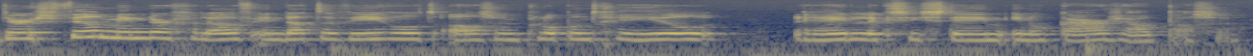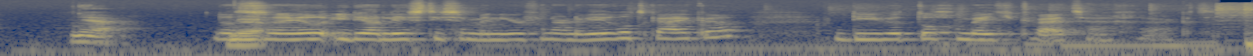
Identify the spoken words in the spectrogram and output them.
er is veel minder geloof in dat de wereld als een kloppend geheel redelijk systeem in elkaar zou passen. Ja. Dat is een heel idealistische manier van naar de wereld kijken, die we toch een beetje kwijt zijn geraakt.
